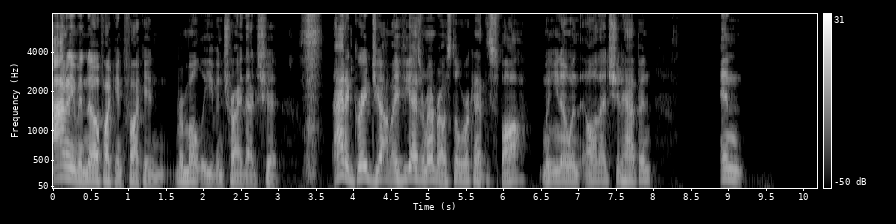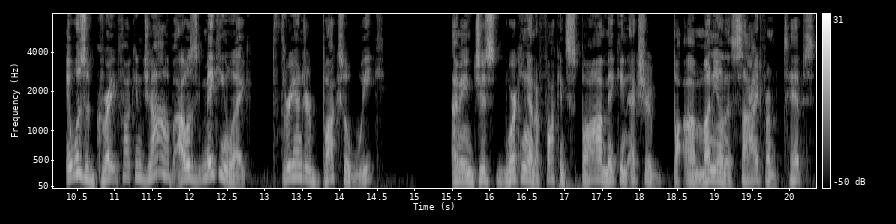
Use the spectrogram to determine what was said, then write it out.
I don't even know if I can fucking remotely even try that shit. I had a great job. If you guys remember, I was still working at the spa when you know when all that shit happened. And it was a great fucking job. I was making like 300 bucks a week. I mean, just working at a fucking spa, making extra uh, money on the side from tips.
